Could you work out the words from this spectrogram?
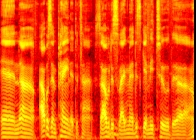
and uh, I was in pain at the time, so I was just like, man, just get me to the. Uh,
